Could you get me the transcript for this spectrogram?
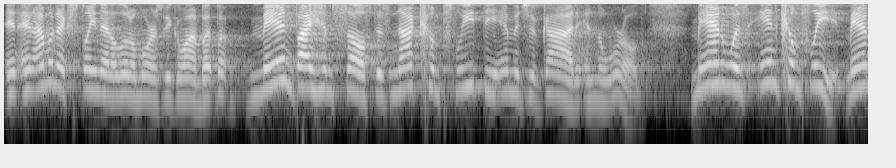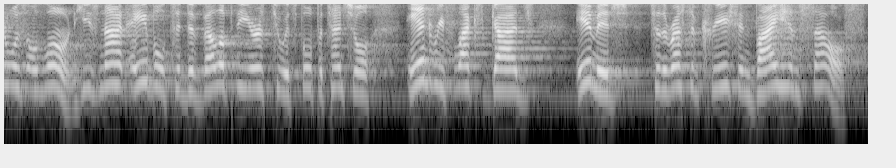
And, and I'm going to explain that a little more as we go on. But, but man by himself does not complete the image of God in the world. Man was incomplete. Man was alone. He's not able to develop the earth to its full potential and reflects God's image to the rest of creation by himself.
